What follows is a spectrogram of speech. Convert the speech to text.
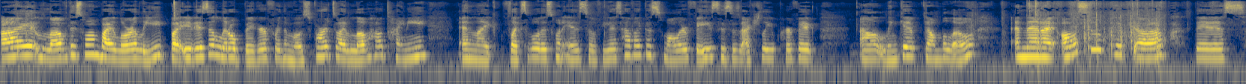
I love this one by Laura Lee, but it is a little bigger for the most part. So I love how tiny and like flexible this one is. So if you guys have like a smaller face, this is actually perfect. I'll link it down below. And then I also picked up this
